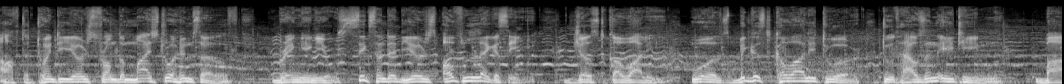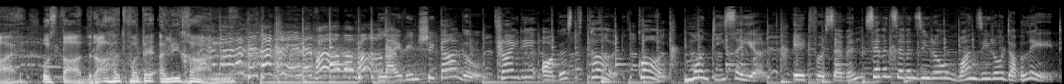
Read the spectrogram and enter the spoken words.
after 20 years from the maestro himself, bringing you 600 years of legacy. Just Qawali, world's biggest Qawali tour 2018 by Ustad Rahat Fateh Ali Khan. Live in Chicago, Friday, August 3rd. Call Monty Sayed, 847 770 1088.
